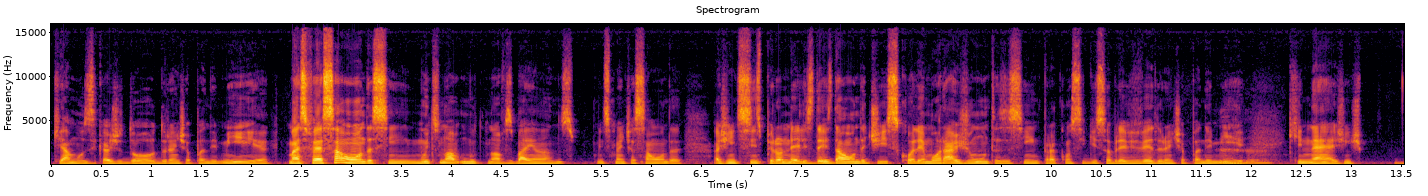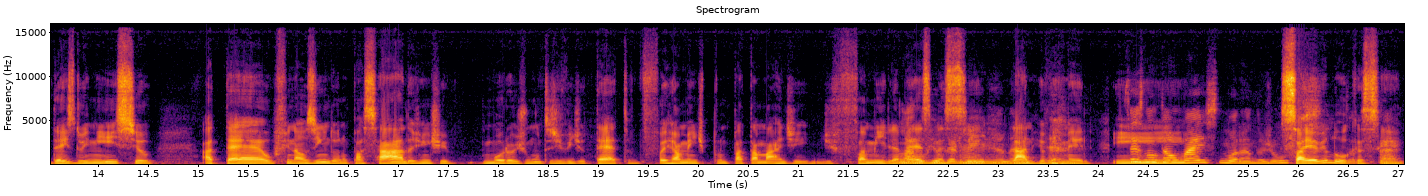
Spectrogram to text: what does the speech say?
que a música ajudou durante a pandemia. Mas foi essa onda, assim, muitos no, muito novos baianos, principalmente essa onda. A gente se inspirou neles desde a onda de escolher morar juntas, assim, para conseguir sobreviver durante a pandemia. Que, né, a gente, desde o início até o finalzinho do ano passado, a gente morou juntas, dividiu o teto. Foi realmente para um patamar de, de família Lá no mesmo, Rio assim. Vermelho, né? Lá no Rio Vermelho. E... Vocês não estão mais morando juntos? Só eu e Lucas, Ah, né?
